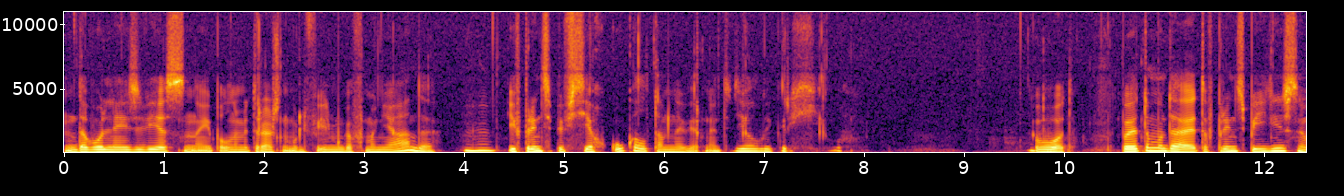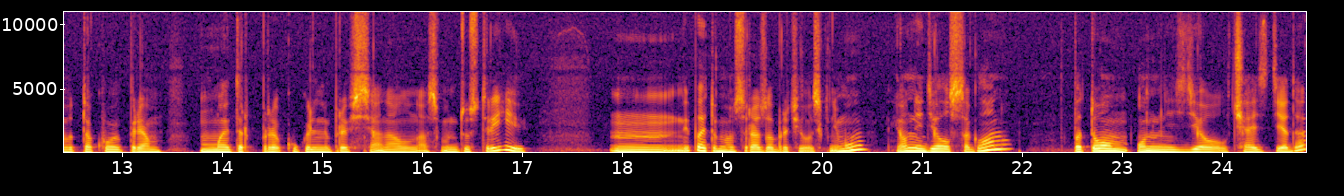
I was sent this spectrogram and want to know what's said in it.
довольно известный полнометражный мультфильм Гофманиада. Мгм. И, в принципе, всех кукол там, наверное, это делал Игорь Хилов. Вот. Поэтому, да, это, в принципе, единственный вот такой прям мэтр про кукольный профессионал у нас в индустрии. И поэтому я сразу обратилась к нему, и он мне делал саглану. Потом он мне сделал часть деда.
